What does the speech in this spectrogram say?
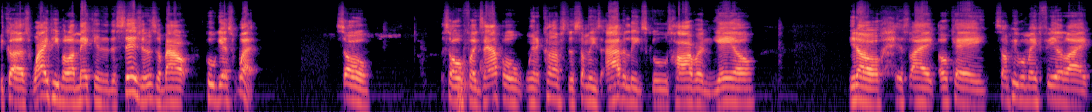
because white people are making the decisions about who gets what. So, so for example, when it comes to some of these Ivy League schools, Harvard and Yale, you know, it's like, okay, some people may feel like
